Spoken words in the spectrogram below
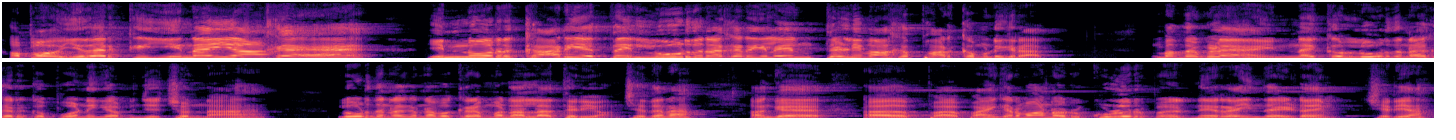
அப்போ இதற்கு இணையாக இன்னொரு காரியத்தை லூர்து நகரிலே தெளிவாக பார்க்க முடிகிறார். மற்றவங்களே இன்னைக்கும் லூர்து நகருக்கு போனீங்க அப்படின்னு சொல்லி சொன்னா லூர்து நகர் நமக்கு ரொம்ப நல்லா தெரியும். சரிதானா? அங்க ப- பயங்கரமான ஒரு குளிர் நிறைந்த இடம். சரியா?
